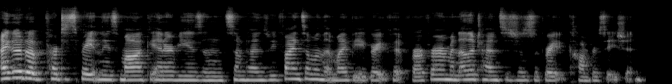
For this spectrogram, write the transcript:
I go to participate in these mock interviews and sometimes we find someone that might be a great fit for our firm and other times it's just a great conversation.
